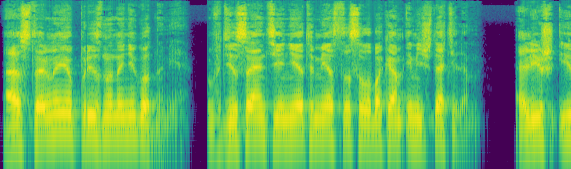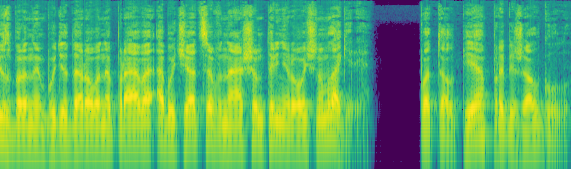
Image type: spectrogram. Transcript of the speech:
Остальные признаны негодными. В десанте нет места слабакам и мечтателям. Лишь избранным будет даровано право обучаться в нашем тренировочном лагере. По толпе пробежал гул.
